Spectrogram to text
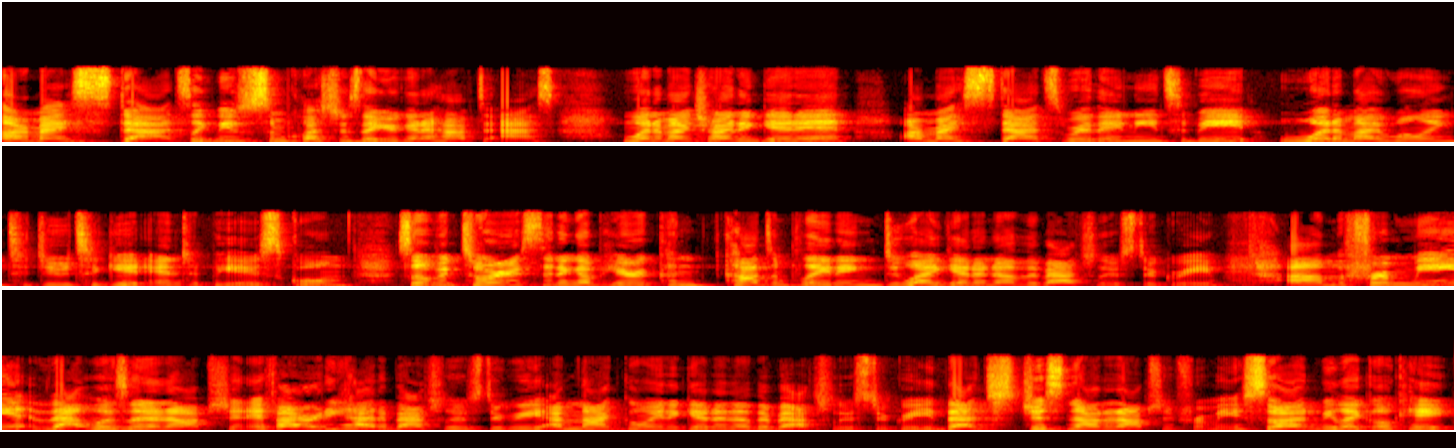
are my stats, like these are some questions that you're gonna have to ask. When am I trying to get in? Are my stats where they need to be? What am I willing to do to get into PA school? So Victoria's sitting up here con contemplating, do I get another bachelor's degree? Um, for me, that wasn't an option. If I already had a bachelor's degree, I'm not going to get another bachelor's degree. That's just not an option for me. So I'd be like, okay,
